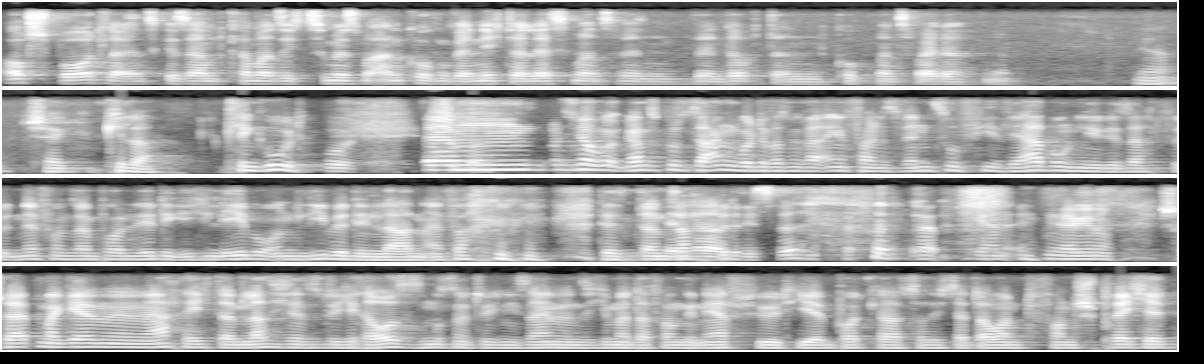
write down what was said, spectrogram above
auch Sportler insgesamt kann man sich zumindest mal angucken. Wenn nicht, dann lässt man es. Wenn, wenn doch, dann guckt man es weiter. Ne? Ja, check, Killer. Klingt gut. gut. Ähm, was ich noch ganz kurz sagen wollte, was mir gerade eingefallen ist, wenn zu viel Werbung hier gesagt wird, ne, von St. Paul Athletic, ich lebe und liebe den Laden einfach, dann sagt ja, bitte, schreibt, gerne, ja, genau, schreibt mal gerne eine Nachricht, dann lasse ich das natürlich raus. Es muss natürlich nicht sein, wenn sich jemand davon genervt fühlt hier im Podcast, dass ich da dauernd von spreche.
